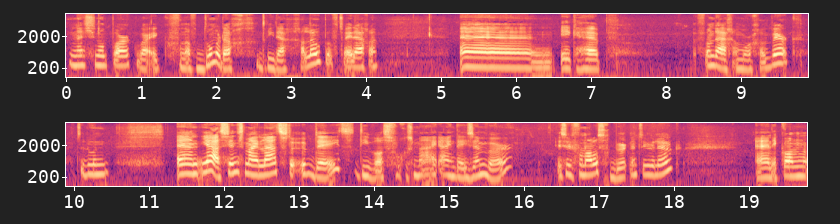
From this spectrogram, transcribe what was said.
National Park, waar ik vanaf donderdag drie dagen ga lopen, of twee dagen. En ik heb vandaag en morgen werk te doen. En ja, sinds mijn laatste update, die was volgens mij eind december, is er van alles gebeurd natuurlijk. En ik, kan,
